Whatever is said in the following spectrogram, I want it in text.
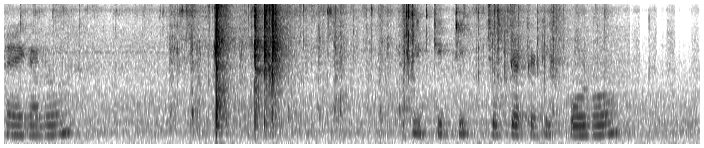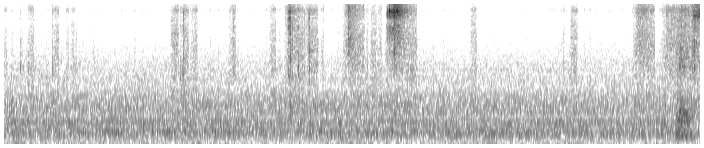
হয়ে গেল। টিপ টিপ টিপ ছোট্ট একটা টিপ পরবো ব্যাস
